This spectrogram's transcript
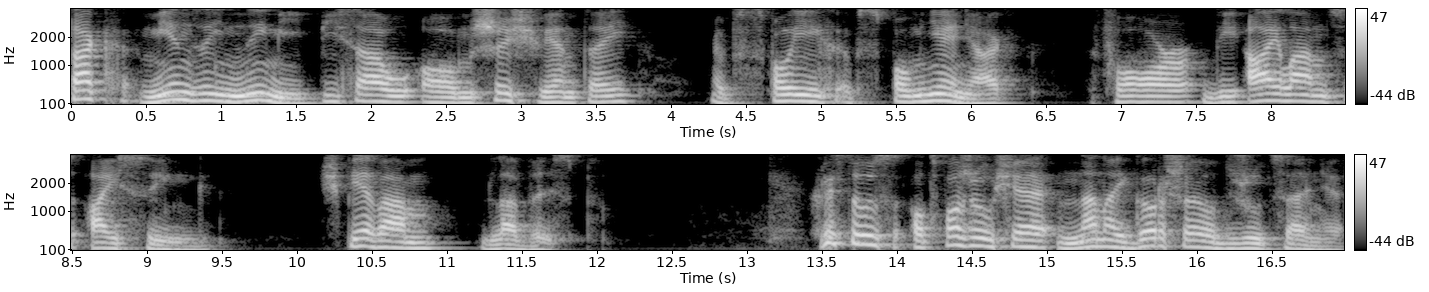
Tak między innymi pisał o mszy świętej w swoich wspomnieniach For the islands I sing. Śpiewam dla wysp. Chrystus otworzył się na najgorsze odrzucenie,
